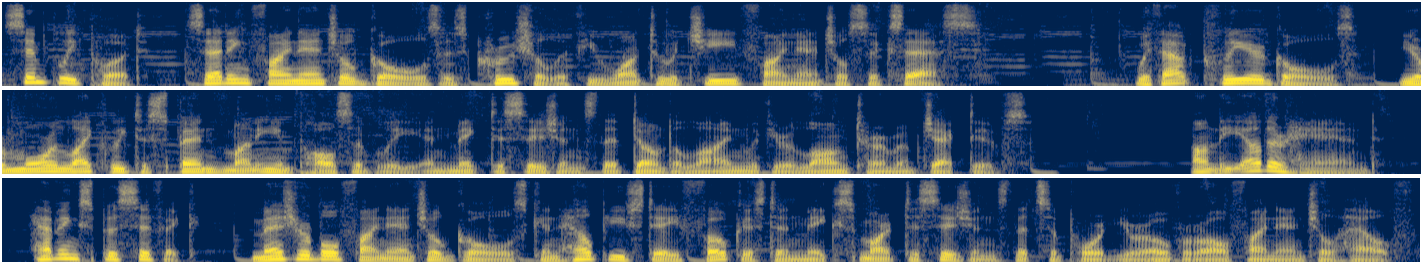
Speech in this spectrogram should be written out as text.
Simply put, setting financial goals is crucial if you want to achieve financial success. Without clear goals, you're more likely to spend money impulsively and make decisions that don't align with your long-term objectives. On the other hand, having specific, measurable financial goals can help you stay focused and make smart decisions that support your overall financial health.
